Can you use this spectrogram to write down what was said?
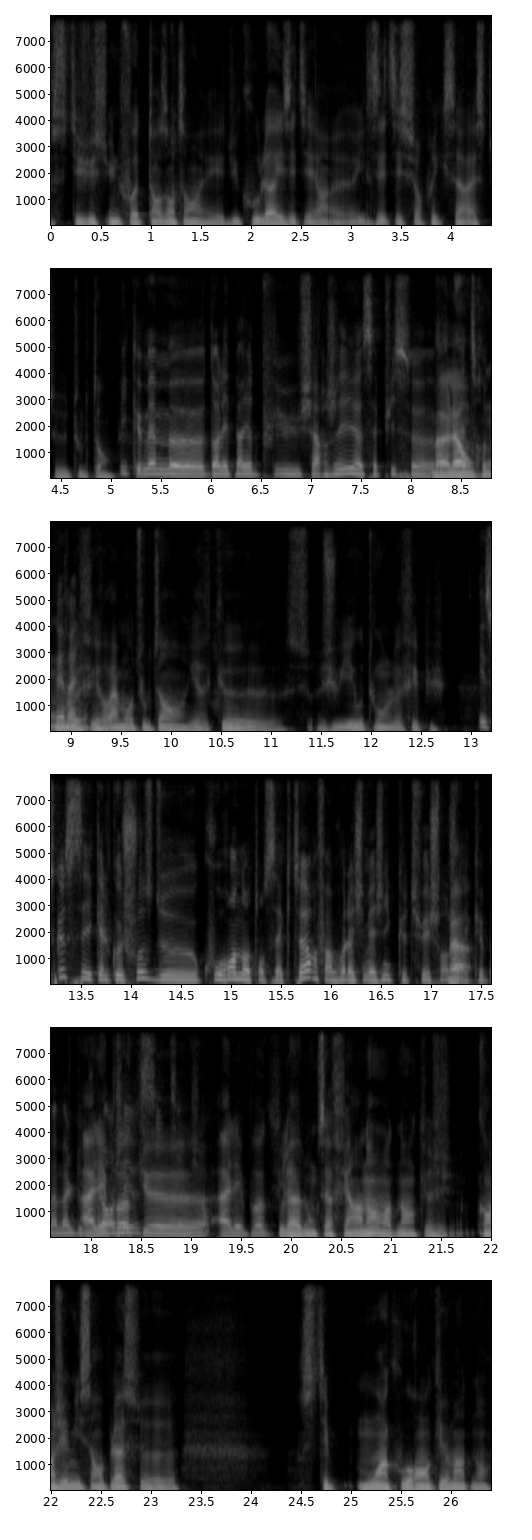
c'était juste une fois de temps en temps. Et du coup, là, ils étaient, euh, ils étaient surpris que ça reste tout le temps. Oui, que même euh, dans les périodes plus chargées, ça puisse bah, là, on, être on pérenne. le fait vraiment tout le temps. Il n'y a que juillet-août où on ne le fait plus. Est-ce que c'est quelque chose de courant dans ton secteur? Enfin voilà, j'imagine que tu échanges Bah, avec pas mal de boulangers aussi, euh, à l'époque, là, donc ça fait un an maintenant que je- quand j'ai mis ça en place, euh, c'était moins courant que maintenant.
